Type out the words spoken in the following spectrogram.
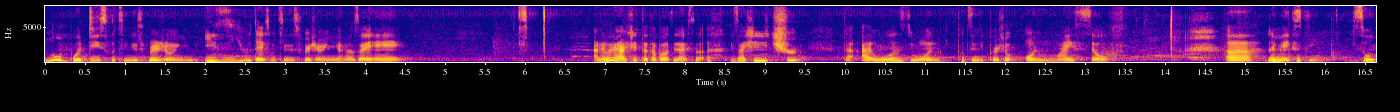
Nobody is putting this pressure on you. It's you that is putting this pressure on you. And I was like, eh. And then when I actually thought about it, I thought it's actually true that I was the one putting the pressure on myself. Uh, let me explain. So,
